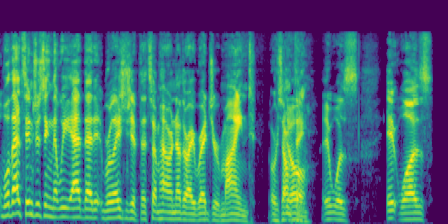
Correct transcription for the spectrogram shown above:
well, that's interesting that we had that relationship. That somehow or another I read your mind or something. Oh, it was it was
